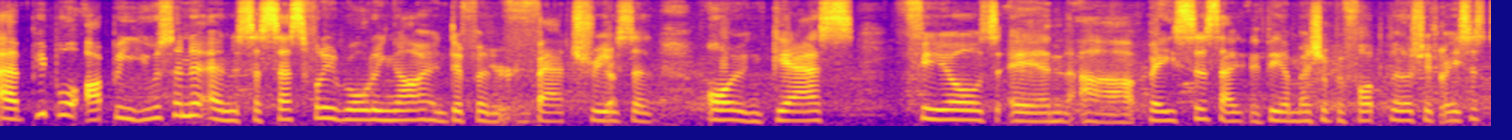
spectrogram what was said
Uh, people are been using it and successfully rolling out in different factories yep. and oil and gas fields and uh, bases. I, think I mentioned before military bases.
